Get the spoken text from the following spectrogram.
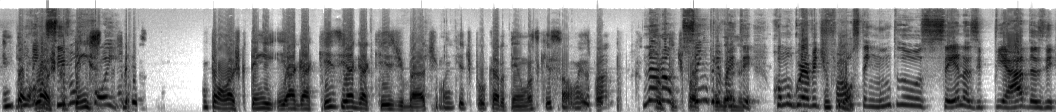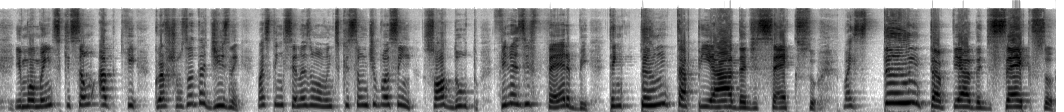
Então, Invencível lógico, foi. Histórias, então, lógico, tem HQs e HQs de Batman que, tipo, cara, tem umas que são mais. Não, não, tipo, sempre vai ter. Como Gravity. Falls tem muitas cenas e piadas e, e momentos que são. A, que Gravity Falls é da Disney, mas tem cenas e momentos que são, tipo assim, só adulto. Phineas e Ferb tem tanta piada de sexo, mas tanta piada de sexo.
